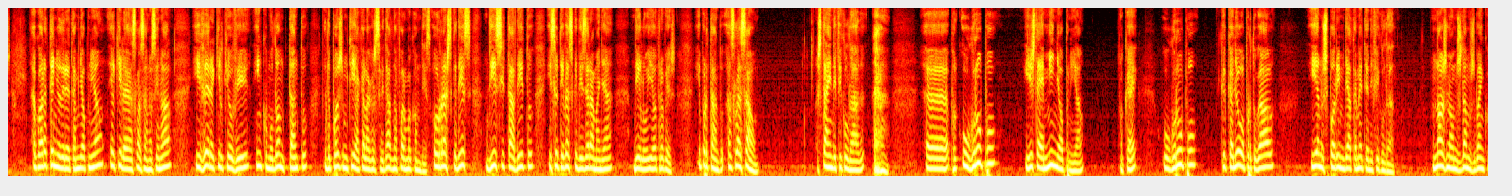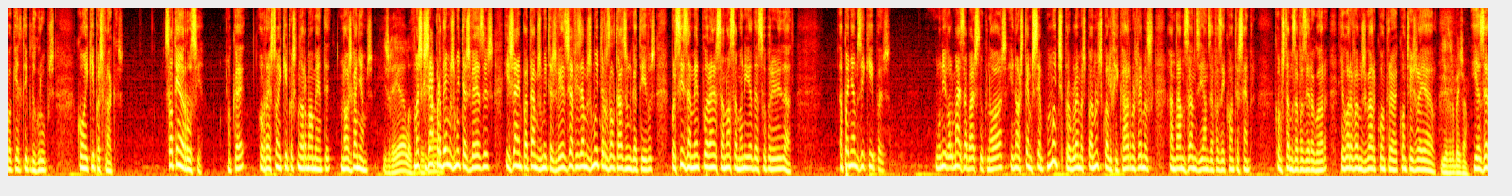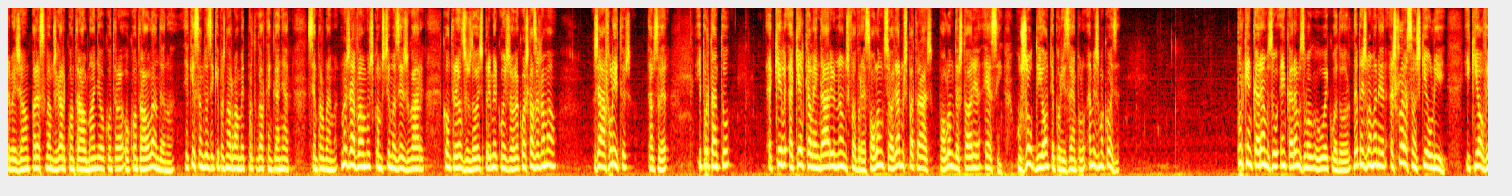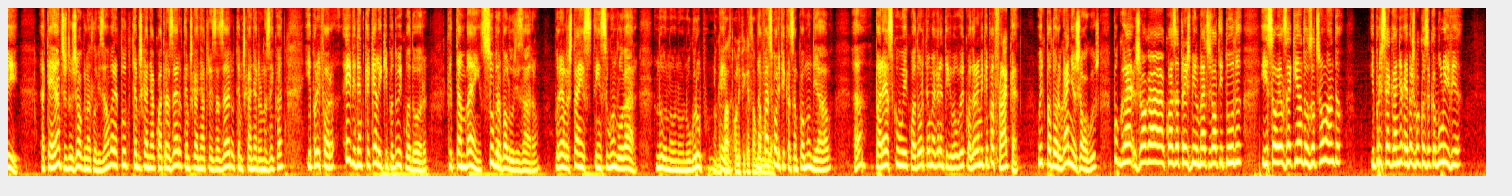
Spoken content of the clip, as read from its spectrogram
Agora, tenho o direito à minha opinião, aquilo é a seleção nacional, e ver aquilo que eu vi incomodou-me tanto que depois meti aquela agressividade na forma como disse. O resto que disse, disse, está dito, e se eu tivesse que dizer amanhã, diluía outra vez. E, portanto, a seleção está em dificuldade, uh, porque o grupo, e isto é a minha opinião, ok? O grupo que calhou a Portugal ia nos pôr imediatamente em dificuldade. Nós não nos damos bem com aquele tipo de grupos, com equipas fracas. Só tem a Rússia, ok? O resto são equipas que normalmente nós ganhamos. Israel, Mas que já perdemos muitas vezes e já empatamos muitas vezes, já fizemos muitos resultados negativos, precisamente por essa nossa mania da superioridade. Apanhamos equipas um nível mais abaixo do que nós e nós temos sempre muitos problemas para nos qualificarmos. Lembra-se, andámos anos e anos a fazer contas sempre, como estamos a fazer agora, e agora vamos jogar contra, contra Israel. E Azerbaijão. E Azerbaijão, parece que vamos jogar contra a Alemanha ou contra, ou contra a Holanda, não é? E aqui são duas equipas, normalmente Portugal tem que ganhar, sem problema. Mas já vamos, como costuma dizer, jogar contra eles os dois, primeiro com Israel, com as calças na mão. Já aflitos, está a perceber? E, portanto, aquele, aquele calendário não nos favorece. Ao longo, se olharmos para trás, ao longo da história, é assim. O jogo de ontem, por exemplo, a mesma coisa. Porque encaramos o, encaramos o, o Equador da mesma maneira. As declarações que eu li e que ouvi até antes do jogo na televisão era tudo, temos que ganhar 4 a 0, temos que ganhar 3 a 0, temos que ganhar não sei quanto, e por aí fora. É evidente que aquela equipa do Equador, que também sobrevalorizaram, por ela está em, em segundo lugar no, no, no, no grupo. Na okay? fase de qualificação na para fase de qualificação para o Mundial. Ah, parece que o Equador tem uma grande O Equador é uma equipa fraca. O Equador ganha jogos porque joga quase a 3 mil metros de altitude e só eles é que andam, os outros não andam. E por isso é que ganha. É a mesma coisa que a Bolívia.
